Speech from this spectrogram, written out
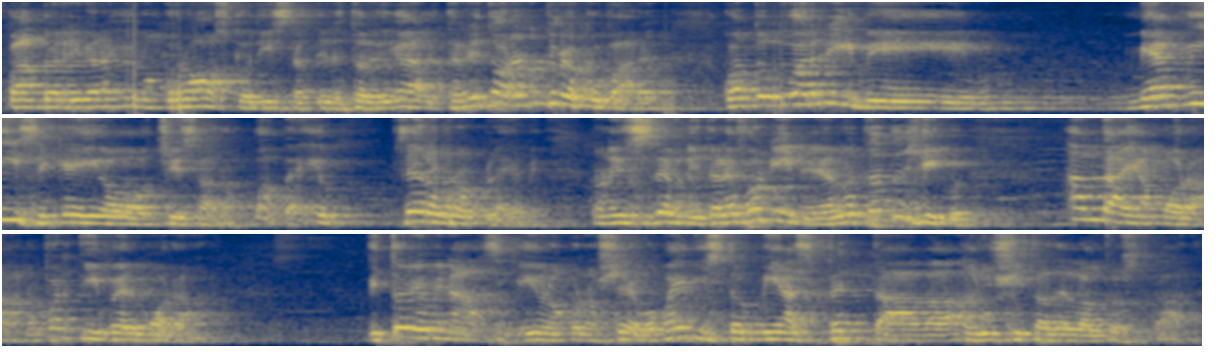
quando arriverai, io non conosco, disse al direttore di gara, il territorio, non ti preoccupare, quando tu arrivi mh, mi avvisi che io ci sarò. Vabbè, io zero problemi, non esistevano i telefonini nell'85, andai a Morano, partii per Morano. Vittorio Minasi, che io non conoscevo mai visto, mi aspettava all'uscita dell'autostrada.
